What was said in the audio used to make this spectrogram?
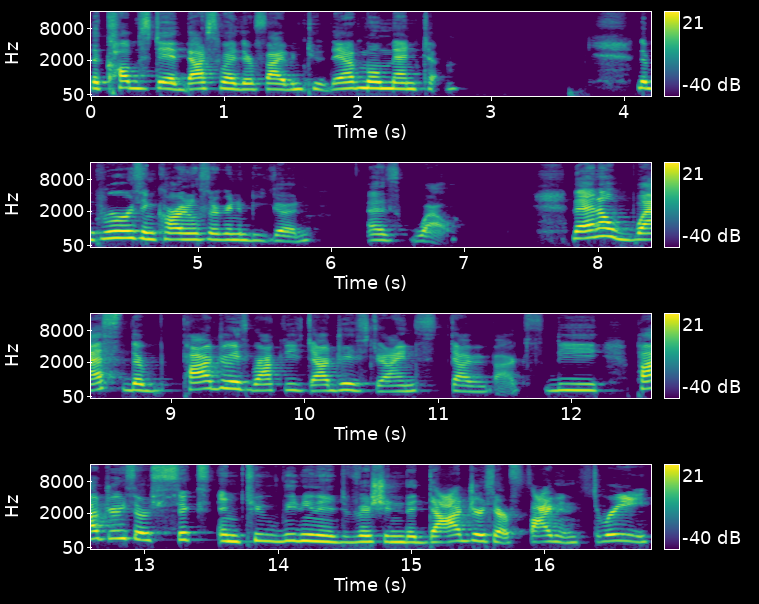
The Cubs did. That's why they're five and two. They have momentum. The Brewers and Cardinals are going to be good as well. The NL West, the Padres, Rockies, Dodgers, Giants, Diamondbacks. The Padres are six and two, leading the division. The Dodgers are five and three,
